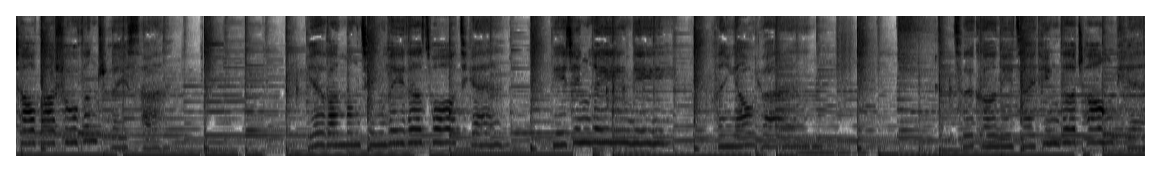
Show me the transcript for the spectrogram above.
悄把书本吹散，夜晚梦境里的昨天已经离你很遥远。此刻你在听的唱片，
